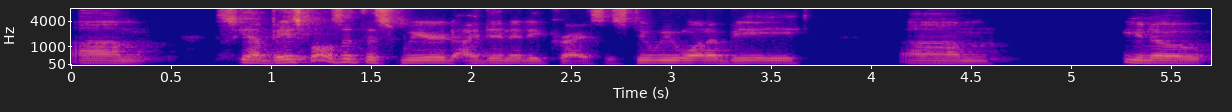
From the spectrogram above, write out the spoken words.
um, so yeah, baseball's at this weird identity crisis. Do we want to be, um, you know,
